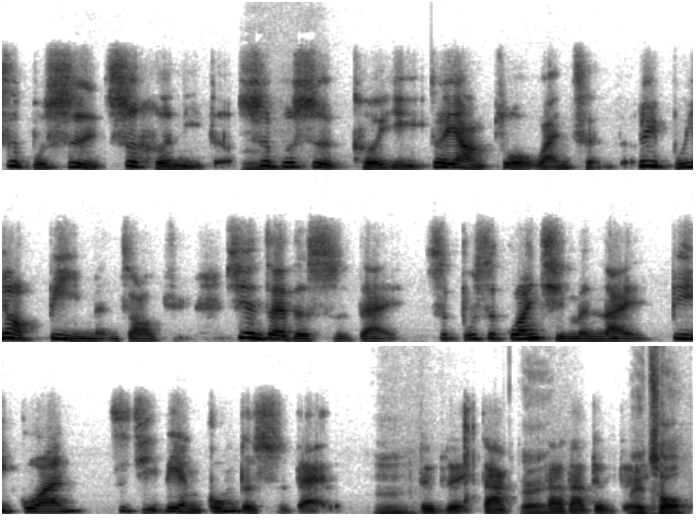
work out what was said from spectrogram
是不是适合你的，是不是可以这样做完成的？所以不要闭门造车。现在的时代是不是关起门来闭关自己练功的时代了？嗯，对不对？大对大大对不对？没错。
